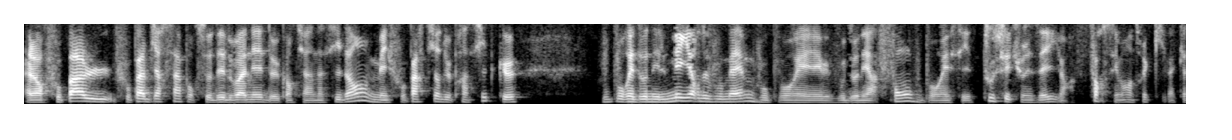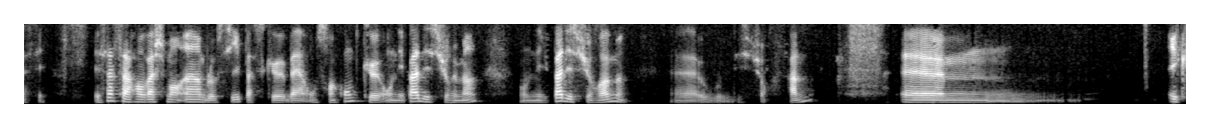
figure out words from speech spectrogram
Alors, il ne faut pas dire ça pour se dédouaner de quand il y a un incident, mais il faut partir du principe que vous pourrez donner le meilleur de vous-même, vous pourrez vous donner à fond, vous pourrez essayer de tout sécuriser, il y aura forcément un truc qui va casser. Et ça, ça rend vachement humble aussi parce que ben, on se rend compte qu'on n'est pas des surhumains, on n'est pas des surhommes ou des surfemmes, euh, et que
